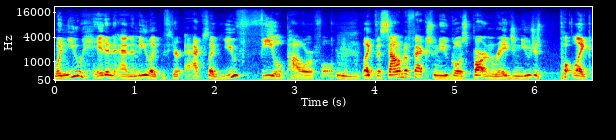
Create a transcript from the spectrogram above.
when you hit an enemy like with your axe, like you feel powerful. Like the sound effects when you go Spartan Rage and you just put like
